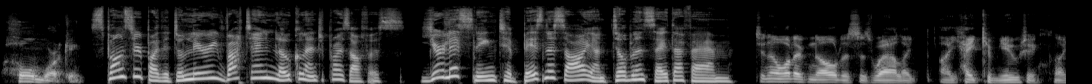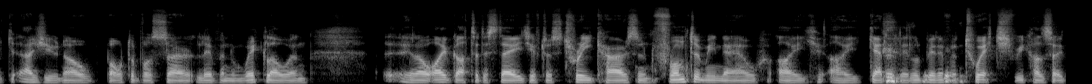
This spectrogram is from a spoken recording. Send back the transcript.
home working. Sponsored by the Dún Laoghaire Rathdown Local Enterprise Office. You're listening to Business Eye on Dublin South FM. Do you know what I've noticed as well? Like I hate commuting. Like as you know, both of us are living in Wicklow, and you know I've got to the stage if there's three cars in front of me now, I I get a little bit of a twitch because I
